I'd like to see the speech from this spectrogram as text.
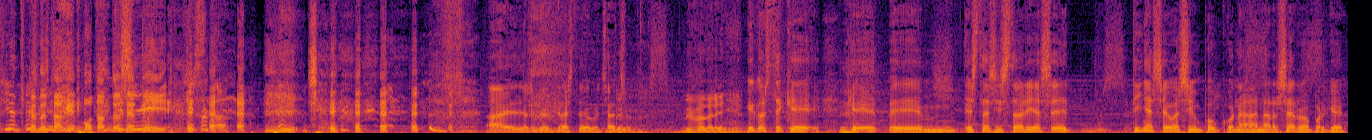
cuando está bien botándose a ti? Ay, Dios mío, qué lastre de muchacho. mi madreña. Que coste que, que eh, estas historias eh, tiña seu así un pouco na, na reserva porque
